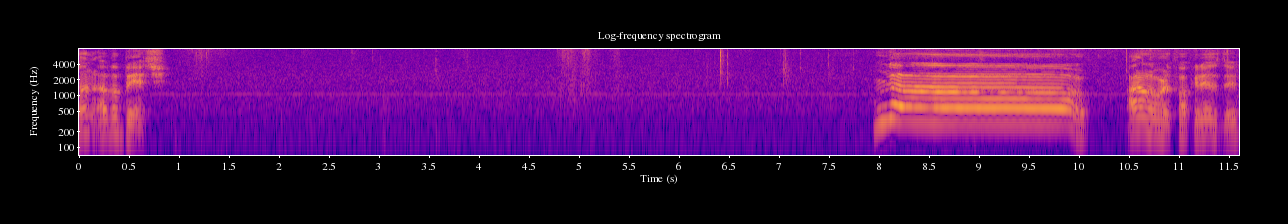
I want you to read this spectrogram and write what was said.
Son of a bitch. No! I don't know where the fuck it is, dude.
